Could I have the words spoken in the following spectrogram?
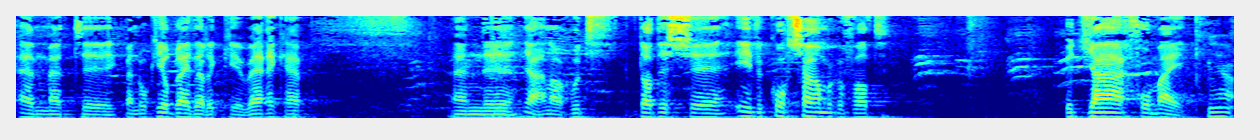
en met, eh, ik ben ook heel blij dat ik eh, werk heb. En ja, nou goed, dat is even kort samengevat het jaar voor mij. Ja.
